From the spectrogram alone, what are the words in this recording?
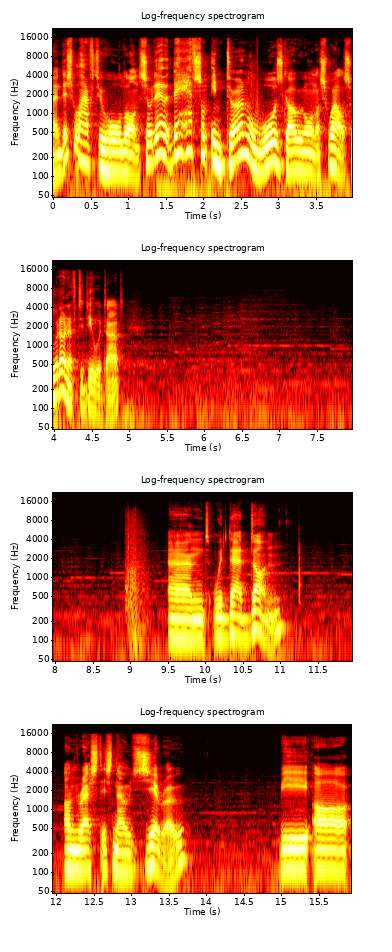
And this will have to hold on. So they, they have some internal wars going on as well. So we don't have to deal with that. And with that done, unrest is now zero. We are...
